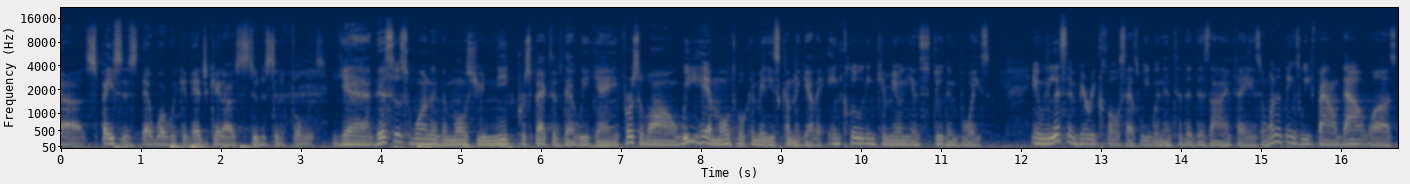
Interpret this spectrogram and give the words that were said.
uh, spaces that where we can educate our students to the fullest. Yeah, this is one of the most unique perspectives that we gain. First of all, we had multiple committees come together, including community and student voice. And we listened very close as we went into the design phase. And one of the things we found out was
